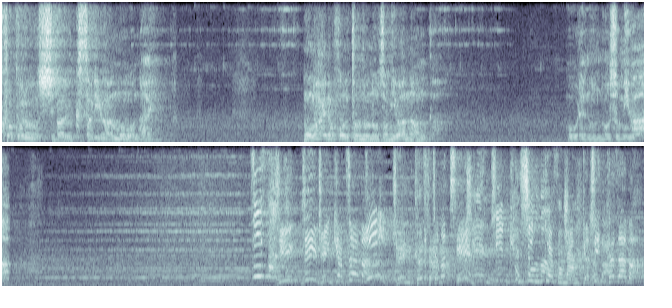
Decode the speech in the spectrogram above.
心を縛る鎖はもうない。お前の本当の望みは何だ？俺の望みはジンカザマジンカザマジン新風間ジンカザマ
